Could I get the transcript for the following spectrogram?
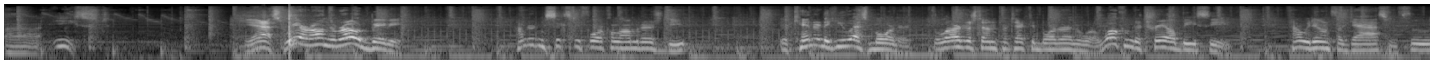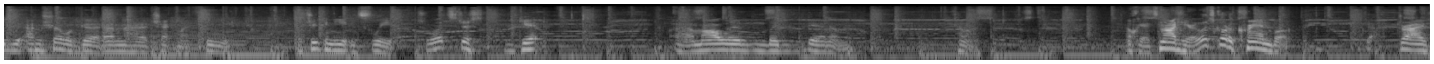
uh, east. Yes, we are on the road, baby. 164 kilometers deep, the Canada-US border, the largest unprotected border in the world. Welcome to Trail BC. How are we doing for gas and food? I'm sure we're good. I don't know how to check my food. But you can eat and sleep. So let's just get uh, molybdenum. Come on. Okay, it's not here. Let's go to Cranbrook. Drive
